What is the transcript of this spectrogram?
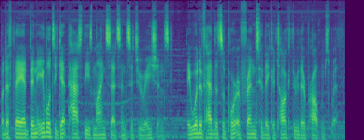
But if they had been able to get past these mindsets and situations, they would have had the support of friends who they could talk through their problems with.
